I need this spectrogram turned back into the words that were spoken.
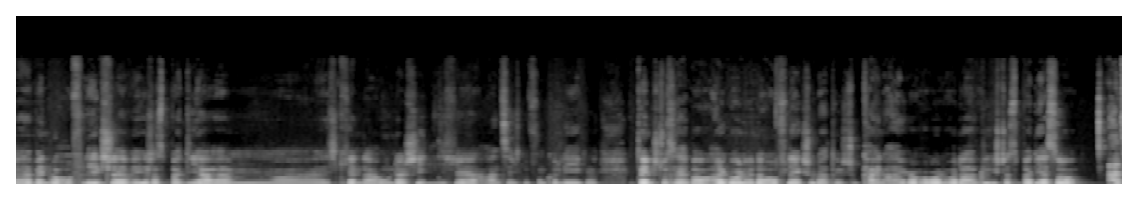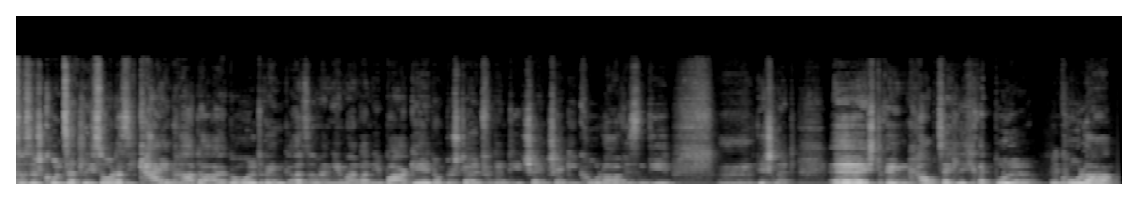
Äh, wenn du auflegst, äh, wie ist das bei dir? Ähm, äh, ich kenne da unterschiedliche Ansichten von Kollegen. Trinkst du selber auch Alkohol, wenn du auflegst, oder trinkst du kein Alkohol? Oder wie ist das bei dir so? Also es ist grundsätzlich so, dass ich kein harter Alkohol trinke. Also wenn jemand an die Bar geht und bestellt für den DJ einen Jackie Cola, wissen die, mh, hm, ich nicht. Äh, ich trinke hauptsächlich Red Bull, mhm. Cola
